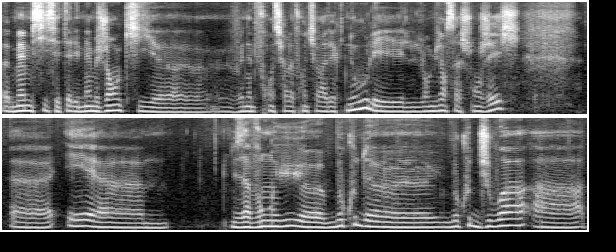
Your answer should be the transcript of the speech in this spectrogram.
même si c'était les mêmes gens qui venaient de franchir la frontière avec nous, l'ambiance a changé. et nous avons eu euh, beaucoup, de, beaucoup de joie à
